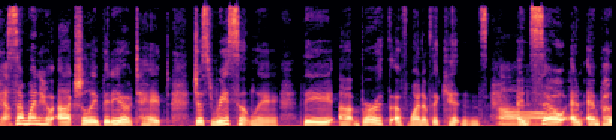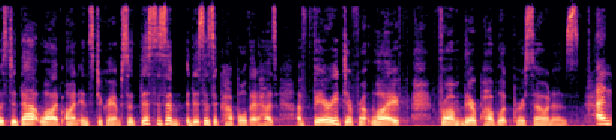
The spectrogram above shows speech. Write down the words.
yeah. someone who actually videotaped just recently the uh, birth of one of the kittens, oh. and so and, and posted that live on Instagram. So this is a this is a couple that has a very different life from their public personas. And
